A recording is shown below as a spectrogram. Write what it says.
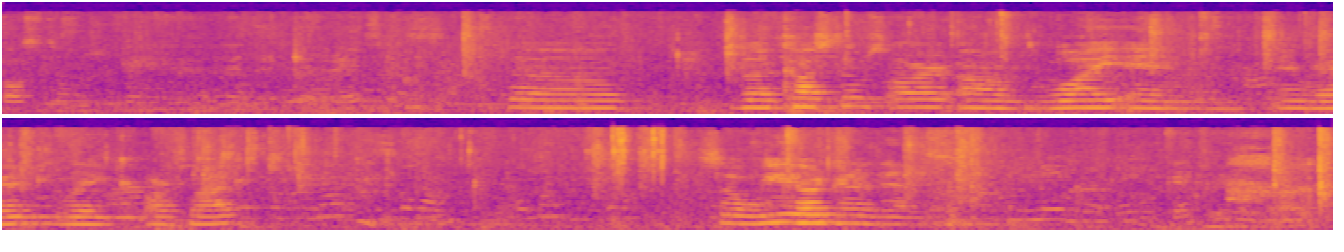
costumes. The, the costumes are um, white and, and red, like our flag. So we are gonna dance. Okay.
